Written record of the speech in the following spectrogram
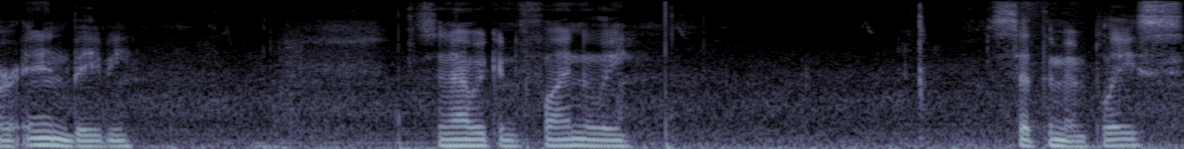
Are in, baby. So now we can finally set them in place.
